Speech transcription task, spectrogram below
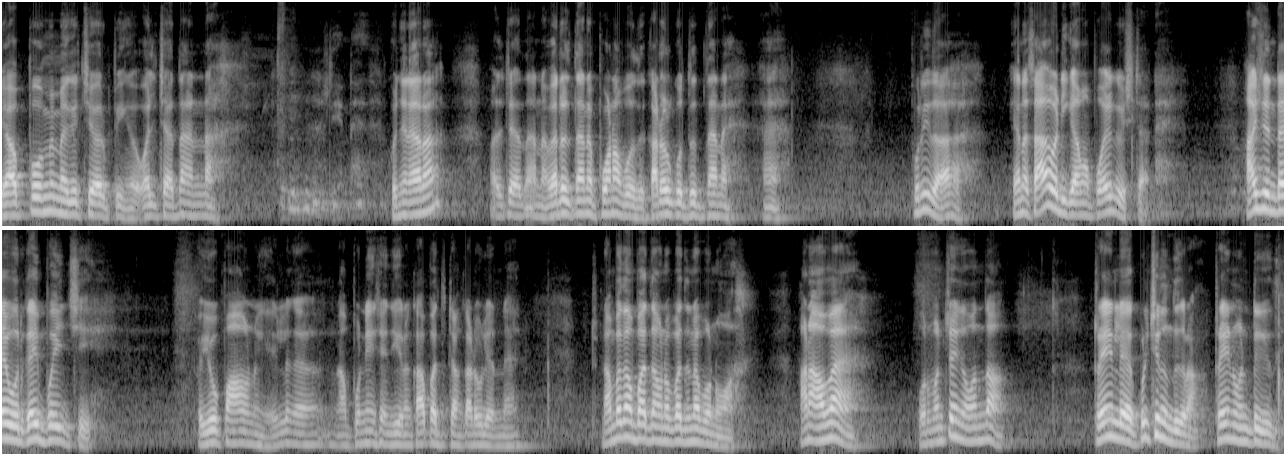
எப்போவுமே மகிழ்ச்சியாக இருப்பீங்க. வலிச்சா தான் என்ன? கொஞ்ச நேரம்? வலிச்சா தான் என்ன? விரல் தானே போனால் போகுது. கடவுள் குத்துது தானே? ஆ. புரியுதா? என்னை சாவடிக்காமல் போய்க்க வச்சிட்டானே. ஆக்சிடென்ட் ஆகி ஒரு கை போயிடுச்சு. ஐயோ பாவனுங்க இல்லைங்க நான் புண்ணியம் செஞ்சுக்கிறேன் காப்பாற்றிட்டான் கடவுள் என்ன. நம்ம தான் பார்த்து அவனை பார்த்து என்ன பண்ணுவான்? ஆனால் அவன் ஒரு மனுஷன் இங்கே வந்தான். ட்ரெயினில் குளிச்சுன்னு இருந்துக்கிறான். ட்ரெயின் வந்துட்டுக்குது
